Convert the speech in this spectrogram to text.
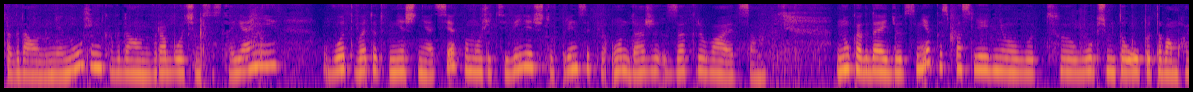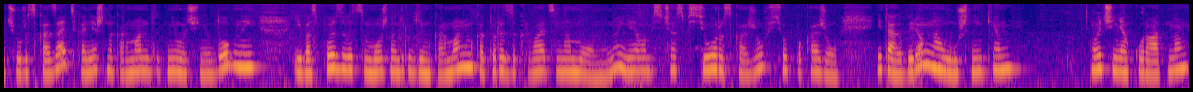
когда он мне нужен, когда он в рабочем состоянии. Вот в этот внешний отсек вы можете видеть, что в принципе он даже закрывается. Но ну, когда идет снег из последнего, вот, в общем-то, опыта вам хочу рассказать. Конечно, карман этот не очень удобный, и воспользоваться можно другим карманом, который закрывается на молнию. Но я вам сейчас все расскажу, все покажу. Итак, берем наушники, очень аккуратно.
